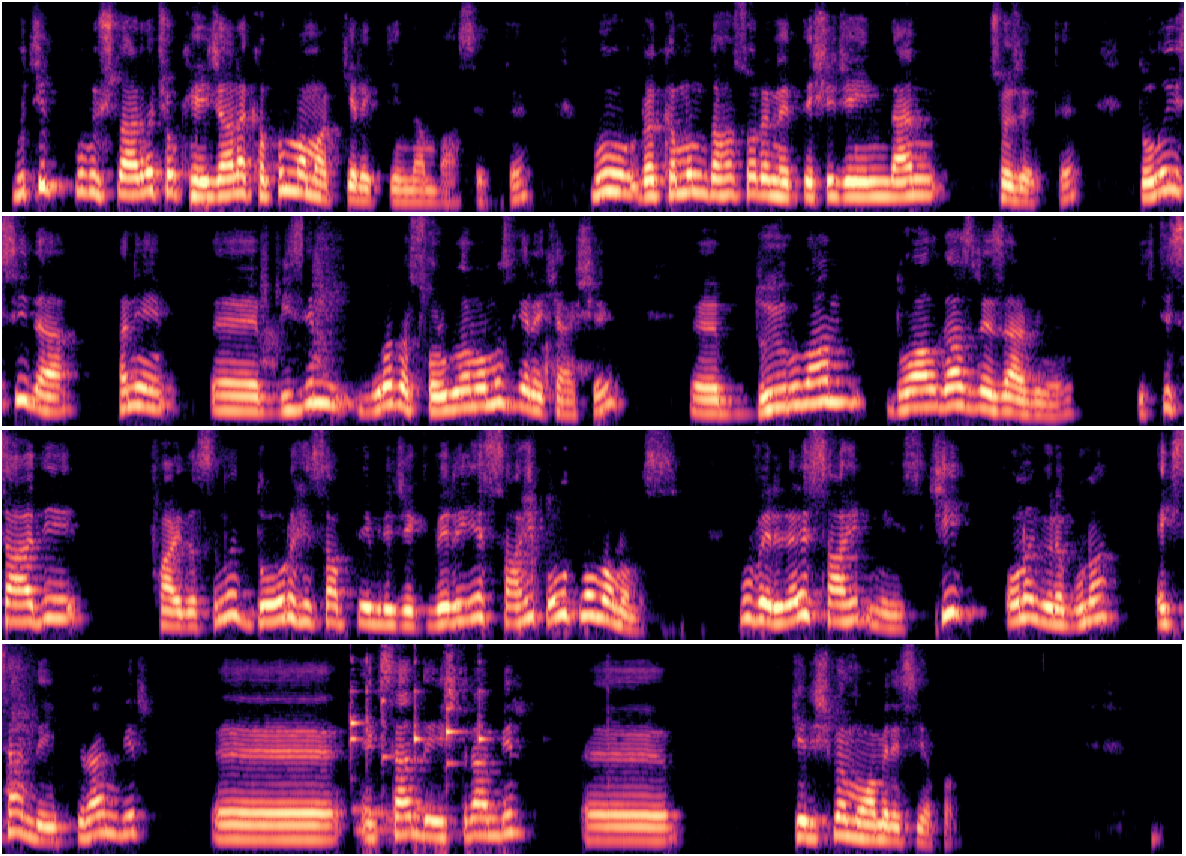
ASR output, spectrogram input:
Bu tip buluşlarda çok heyecana kapılmamak gerektiğinden bahsetti. Bu rakamın daha sonra netleşeceğinden söz etti. Dolayısıyla hani e, bizim burada sorgulamamız gereken şey e, duyurulan doğalgaz rezervinin iktisadi faydasını doğru hesaplayabilecek veriye sahip olup olmamamız. Bu verilere sahip miyiz ki ona göre buna eksen değiştiren bir e, eksen değiştiren bir e, gelişme muamelesi yapalım.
